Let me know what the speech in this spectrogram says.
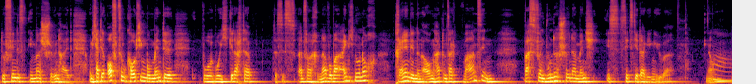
du findest immer Schönheit. Und ich hatte oft so Coaching-Momente, wo, wo ich gedacht habe, das ist einfach, ne, wo man eigentlich nur noch Tränen in den Augen hat und sagt, Wahnsinn, was für ein wunderschöner Mensch ist, sitzt dir da gegenüber. Ja. Oh.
